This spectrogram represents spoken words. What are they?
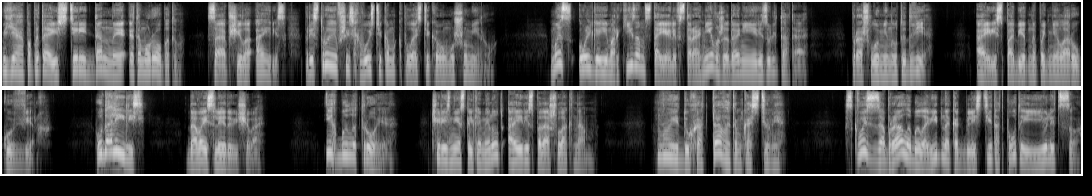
я попытаюсь стереть данные этому роботу, сообщила Айрис, пристроившись хвостиком к пластиковому шумеру. Мы с Ольгой и Маркизом стояли в стороне в ожидании результата. Прошло минуты две. Айрис победно подняла руку вверх. «Удалились!» «Давай следующего», их было трое. Через несколько минут Айрис подошла к нам. Ну и духота в этом костюме. Сквозь забрало было видно, как блестит от пота ее лицо.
